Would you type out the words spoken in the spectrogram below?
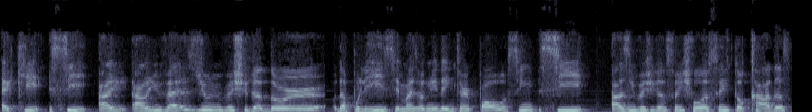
é que se, ao, ao invés de um investigador da polícia, mais alguém da Interpol, assim, se as investigações fossem tocadas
